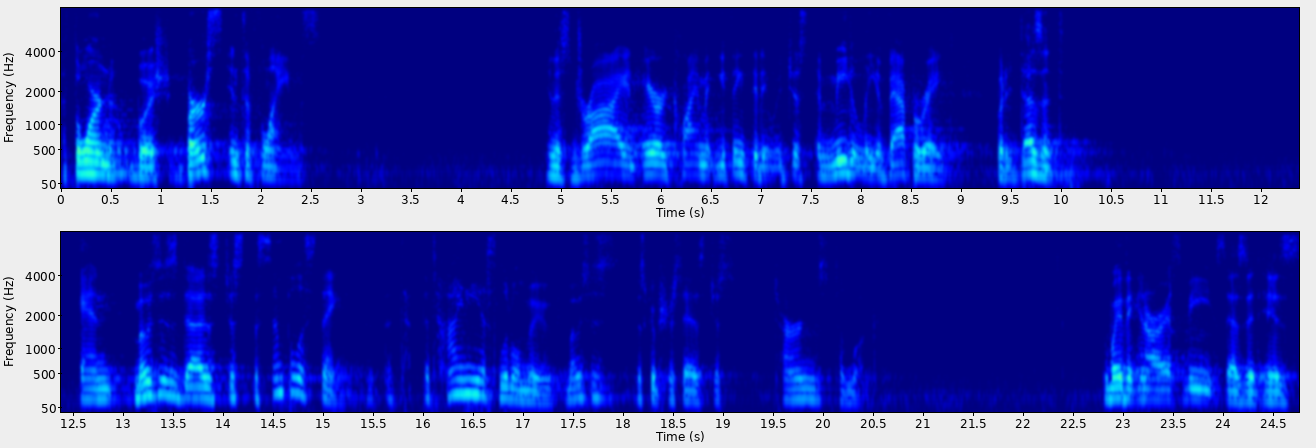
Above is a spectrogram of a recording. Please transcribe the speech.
A thorn bush bursts into flames. In this dry and arid climate, you think that it would just immediately evaporate, but it doesn't. And Moses does just the simplest thing, the, the, the tiniest little move. Moses, the scripture says, just turns to look. The way the NRSV says it is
